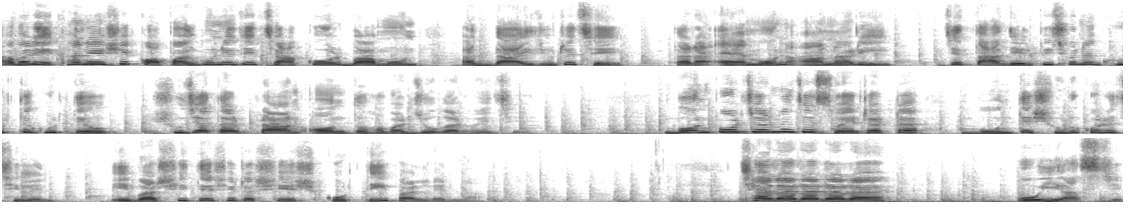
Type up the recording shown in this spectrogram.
আবার এখানে এসে কপাল গুনে যে চাকর, বামুন আর দায় জুটেছে, তারা এমন আনাড়ি যে তাদের পিছনে ঘুরতে ঘুরতেও সুজাতার প্রাণ অন্ত হবার জোগাড় হয়েছে। বোনপোর জন্য যে সোয়েটারটা বুনতে শুরু করেছিলেন এবার শীতে সেটা শেষ করতেই পারলেন না। ছাড়ারারা ওই আসছে।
